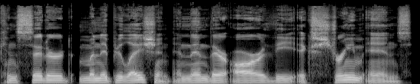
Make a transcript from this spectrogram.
considered manipulation. And then there are the extreme ends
